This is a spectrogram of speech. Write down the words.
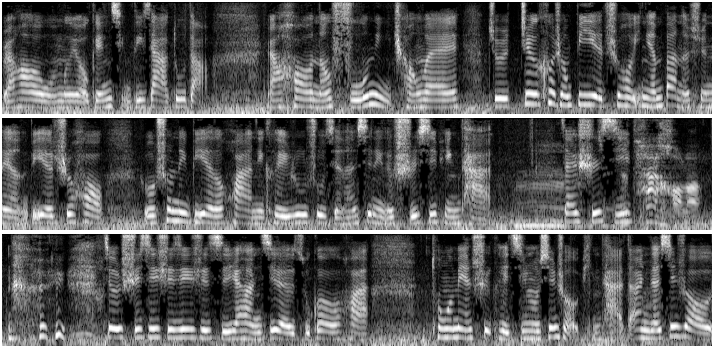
然后我们有给你请低价督导，然后能扶你成为就是这个课程毕业之后一年半的训练，毕业之后如果顺利毕业的话，你可以入驻简单心理的实习平台，在实习太好了，就实习实习实习，然后你积累足够的话，通过面试可以进入新手平台。当然你在新手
